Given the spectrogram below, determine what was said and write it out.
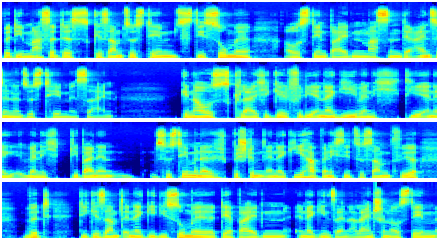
wird die Masse des Gesamtsystems die Summe aus den beiden Massen der einzelnen Systeme sein. Genau das gleiche gilt für die Energie. Wenn ich die, Energie, wenn ich die beiden Systeme einer bestimmten Energie habe, wenn ich sie zusammenführe, wird die Gesamtenergie die Summe der beiden Energien sein, allein schon aus dem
